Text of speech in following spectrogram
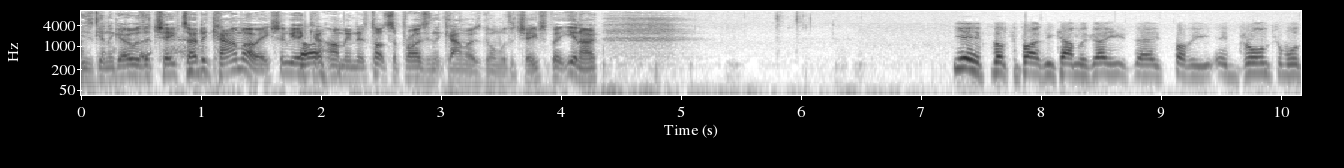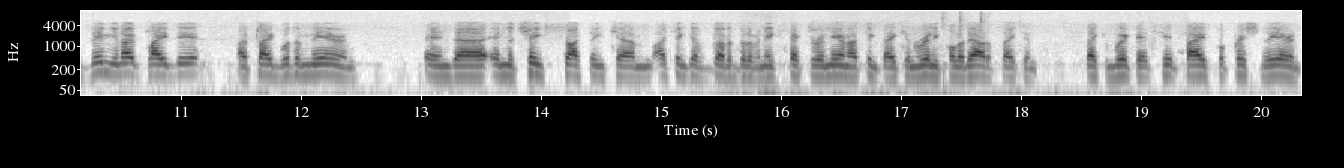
He's going to go with the Chiefs. So did Kamo actually. Yeah, I mean, it's not surprising that Kamo's gone with the Chiefs, but you know. Yeah, it's not surprising Kamo's go. He's, uh, he's probably drawn towards them. You know, played there I played with them there, and and uh, and the Chiefs, I think um, I think have got a bit of an X factor in there, and I think they can really pull it out if they can they can work that set phase, put pressure there, and,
